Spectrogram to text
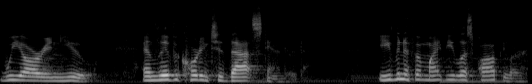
we are in you and live according to that standard, even if it might be less popular.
